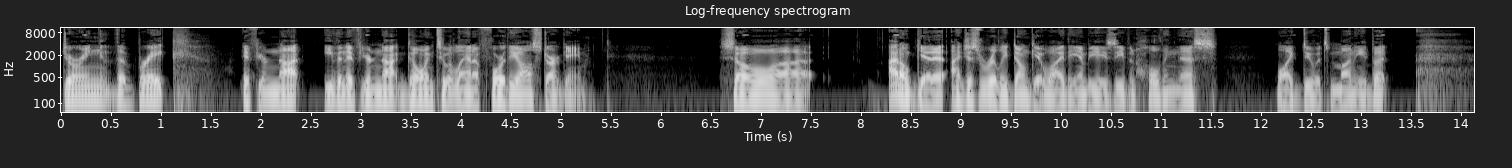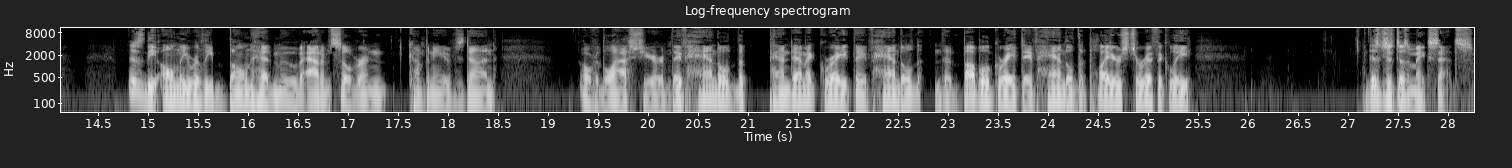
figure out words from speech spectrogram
during the break if you're not, even if you're not going to Atlanta for the All Star game. So uh, I don't get it. I just really don't get why the NBA is even holding this. Well, I do, it's money, but this is the only really bonehead move Adam Silver and company has done over the last year. They've handled the pandemic great. They've handled the bubble great. They've handled the players terrifically. This just doesn't make sense.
